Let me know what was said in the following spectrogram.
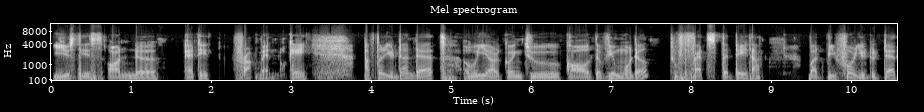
use this on the edit fragment okay? After you done that we are going to call the view model to fetch the data. But before you do that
